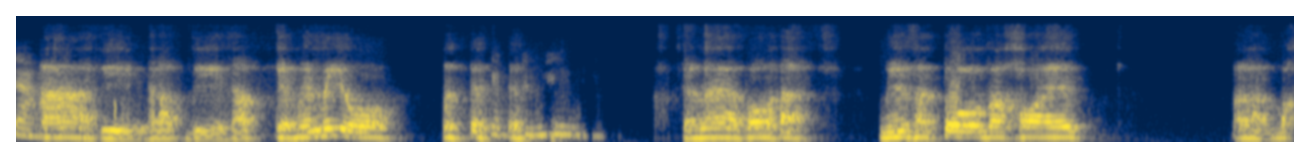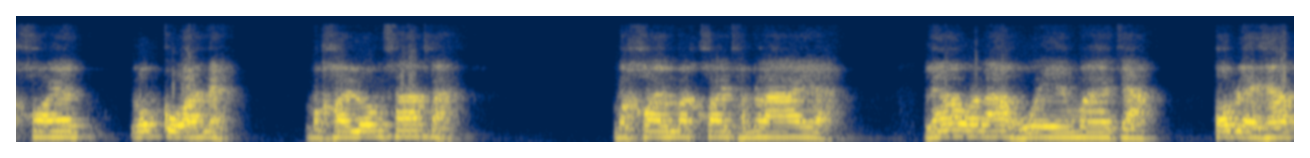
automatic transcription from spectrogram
จ่าย อ่าดีครับ ดีครับ เก็บเงินไม่อยู่ เก็บเงินไม่อยู่ใช่ไหมเพราะว่า มีศัตรูมาคอยเอ่อมาคอยรบกวนเนี่ย มาคอยลวงทรัพย์อะ มาคอยมาคอยทำลายอะ แล้วราหูเองมาจากภพอะไรครับ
